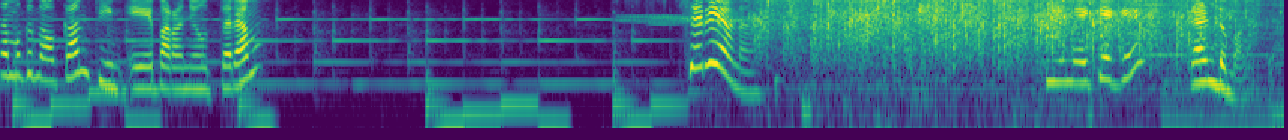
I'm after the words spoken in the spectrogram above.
നമുക്ക് നോക്കാം ടീം എ പറഞ്ഞ ഉത്തരം. ശരിയാണ്. ടീം എക്കൊക്കെ രണ്ട് മാർക്ക്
